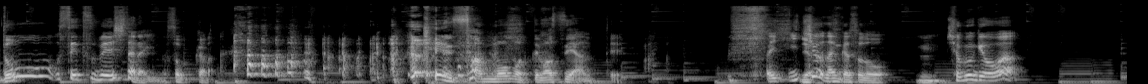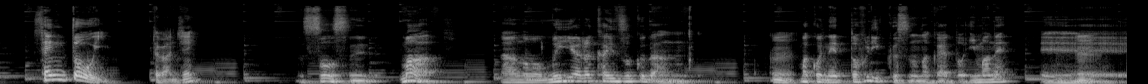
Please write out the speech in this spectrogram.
どう説明したらいいの？そっから。ケンさんも持ってますやんって。あ一応なんかその、うん。職業は、戦闘員って感じ？そうですね。まあ、あの、麦わら海賊団、うん。まあこれネットフリックスの中やと今ね、えー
